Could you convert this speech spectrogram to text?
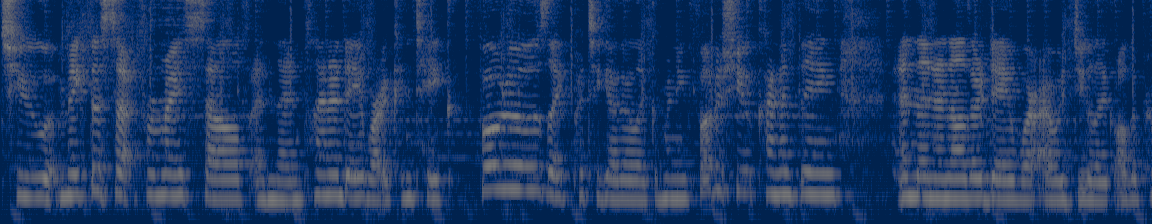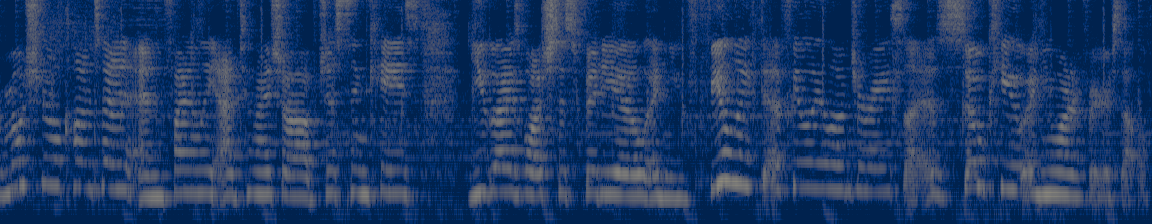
to make the set for myself and then plan a day where I can take photos, like put together like a mini photo shoot kind of thing, and then another day where I would do like all the promotional content and finally add to my shop just in case you guys watch this video and you feel like the Ophelia lingerie set is so cute and you want it for yourself.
